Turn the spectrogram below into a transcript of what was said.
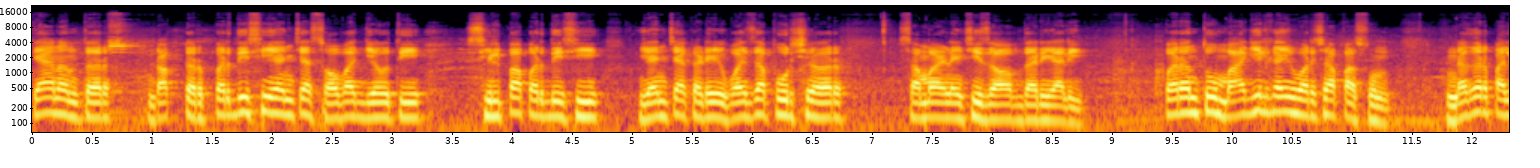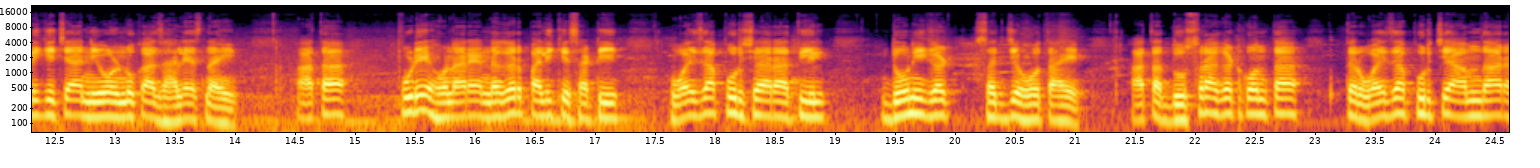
त्यानंतर डॉक्टर परदेशी यांच्या सौभाग्यवती शिल्पा परदेशी यांच्याकडे वैजापूर शहर सांभाळण्याची जबाबदारी आली. परंतु मागील काही वर्षापासून नगरपालिकेच्या निवडणुका झाल्याच नाही. आता पुढे होणाऱ्या नगरपालिकेसाठी वैजापूर शहरातील दोन्ही गट सज्ज होत आहे आता दुसरा गट कोणता? तर वैजापूरचे आमदार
